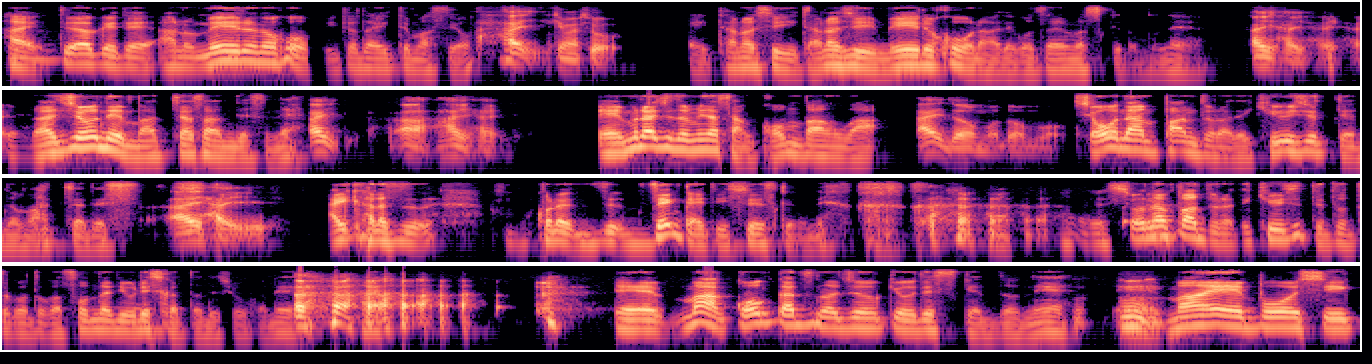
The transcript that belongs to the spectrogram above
はい。というわけで、あの、メールの方もいただいてますよ。はい、行きましょはい楽しい、楽しいメールコーナーでございますけどもね。う。はいはいはいはい。ラジオネーム抹茶さんですね。はい。あ、はいはい。えー、村地の皆さん、こんばんは。はい、どうもどうも。湘南パンドラで90点の抹茶です。はいはい。相変わらず、これ、ぜ前回と一緒ですけどね。湘南パンドラで90点取ったことがそんなに嬉しかったんでしょうかね。えーまあ、婚活の状況ですけどね、えーうんまん延防止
